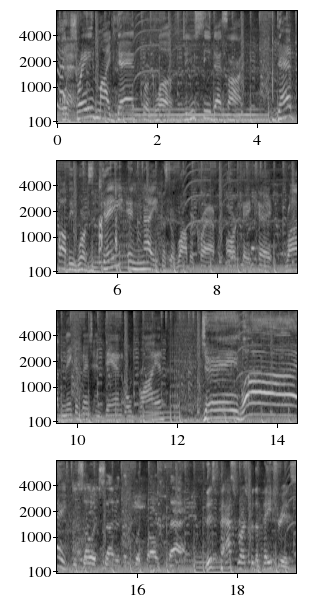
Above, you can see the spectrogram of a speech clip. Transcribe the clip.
Or trade my dad for gloves. Do you see that sign? Dad probably works day and night. Mr. Robert Kraft, RKK, Rob Ninkovich, and Dan O'Brien. James White! I'm so excited that football's back. This pass rush for the Patriots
